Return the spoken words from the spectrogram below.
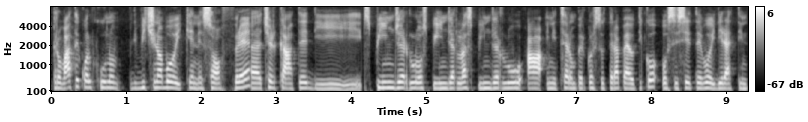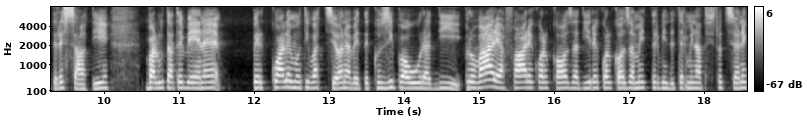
trovate qualcuno vicino a voi che ne soffre, eh, cercate di spingerlo, spingerla, spingerlo a iniziare un percorso terapeutico o se siete voi diretti interessati, valutate bene per quale motivazione avete così paura di provare a fare qualcosa, dire qualcosa, mettervi in determinate situazioni,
